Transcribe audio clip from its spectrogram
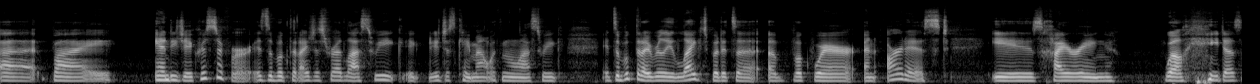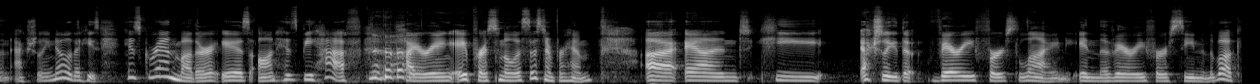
uh, by Andie J. Christopher is a book that i just read last week. It, it, just came out within the last week. It's a book that i really liked but it's a, a book where an artist is hiring well, he doesn't actually know that he's his grandmother is on his behalf hiring a personal assistant for him, uh, and he actually the very first line in the very first scene in the book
